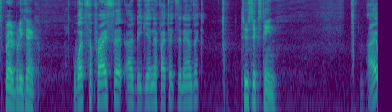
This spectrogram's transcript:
Spread. What do you think? What's the price that I'd be getting if I took Zidansek? Two sixteen. I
